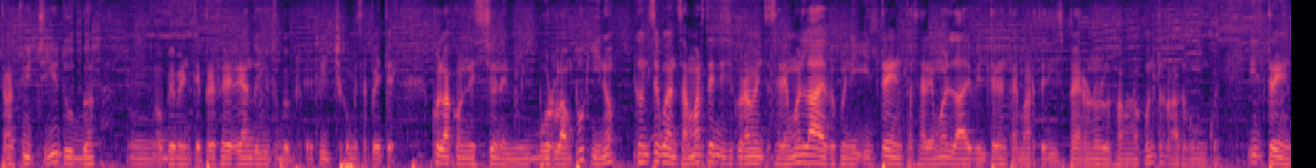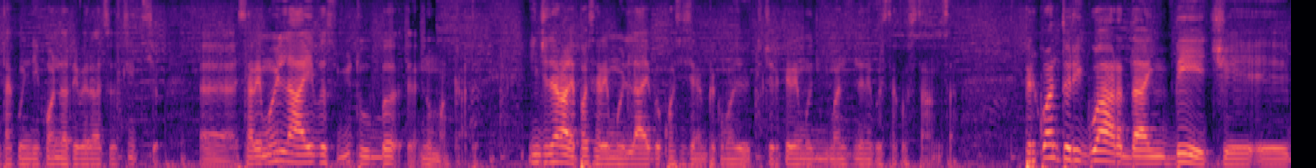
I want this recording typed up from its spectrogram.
tra Twitch e YouTube Mm, ovviamente preferendo YouTube perché Twitch come sapete con la connessione mi burla un pochino. Di conseguenza martedì sicuramente saremo in live quindi il 30 saremo in live il 30 è martedì spero non lo so non ho controllato comunque il 30 quindi quando arriverà il solstizio eh, saremo in live su YouTube eh, non mancate. In generale poi saremo in live quasi sempre come ho detto cercheremo di mantenere questa costanza per quanto riguarda invece eh,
